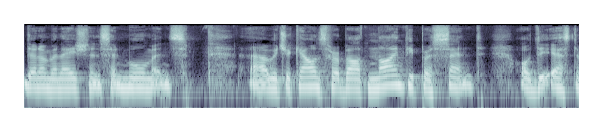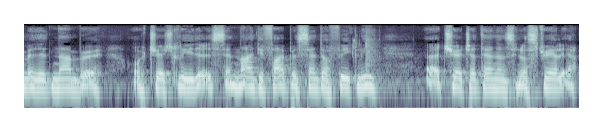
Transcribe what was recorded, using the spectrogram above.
denominations and movements, uh, which accounts for about 90% of the estimated number of church leaders and 95% of weekly uh, church attendance in Australia.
